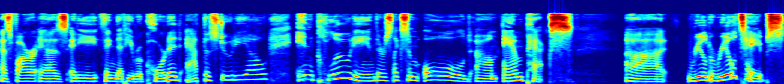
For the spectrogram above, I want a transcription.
as far as anything that he recorded at the studio, including there's like some old um, Ampex reel to reel tapes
